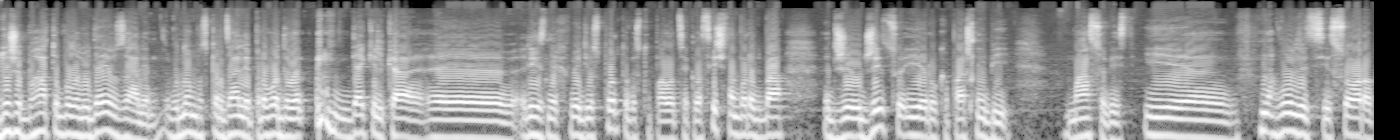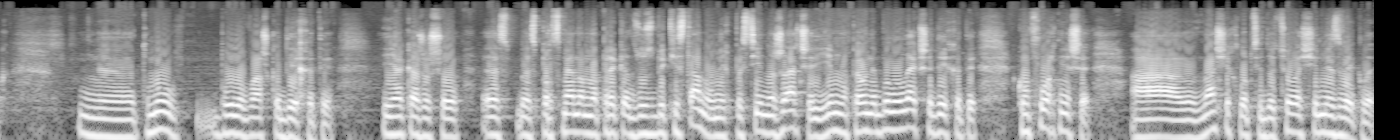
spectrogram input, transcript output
Дуже багато було людей у залі. В одному спортзалі проводили декілька різних видів спорту. Виступало це класична боротьба, джиу-джитсу і рукопашний бій, масовість. І на вулиці 40. Е, тому було важко дихати. І я кажу, що е, спортсменам, наприклад, з Узбекистану, у них постійно жарче, їм, напевне, було легше дихати, комфортніше. А наші хлопці до цього ще не звикли.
